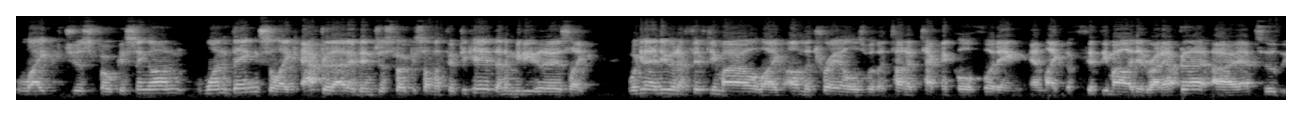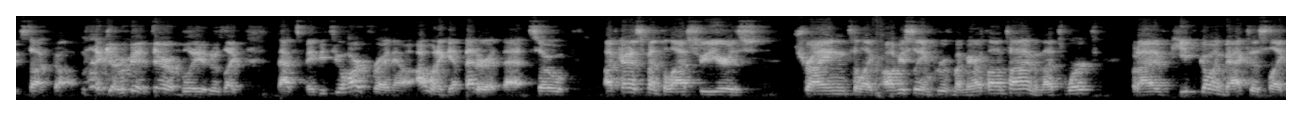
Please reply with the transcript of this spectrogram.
like just focusing on one thing. So like after that, I didn't just focus on the 50k. Then immediately it's like what can I do in a 50 mile like on the trails with a ton of technical footing? And like the 50 mile I did right after that I absolutely sucked on. Like I ran terribly. And it was like that's maybe too hard for right now. I want to get better at that. So I've kind of spent the last few years trying to like obviously improve my marathon time and that's worked. But I keep going back to this like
